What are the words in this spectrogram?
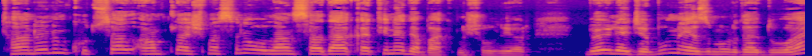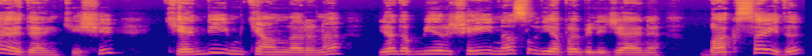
Tanrı'nın kutsal antlaşmasına olan sadakatine de bakmış oluyor. Böylece bu mezmurda dua eden kişi kendi imkanlarına ya da bir şeyi nasıl yapabileceğine baksaydı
